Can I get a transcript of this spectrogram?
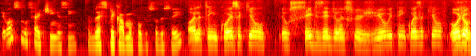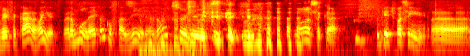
Negócio certinho assim. Se você pudesse explicar um pouco sobre isso aí. Olha, tem coisa que eu, eu sei dizer de onde surgiu e tem coisa que eu. Hoje eu vejo e falei, cara, olha, eu era moleque, olha o que eu fazia, cara. De onde surgiu isso? Nossa, cara. Porque, tipo assim, a,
